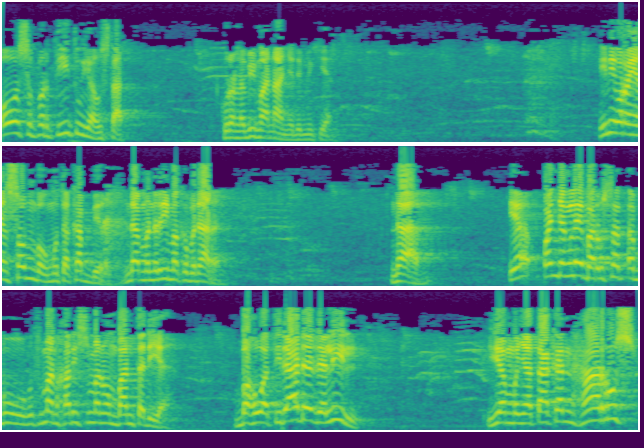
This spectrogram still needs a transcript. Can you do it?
oh seperti itu ya Ustadz. Kurang lebih maknanya demikian. Ini orang yang sombong, mutakabbir, tidak menerima kebenaran. Nah, Ya, panjang lebar Ustaz Abu Uthman Harisman membantah dia bahwa tidak ada dalil yang menyatakan harus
